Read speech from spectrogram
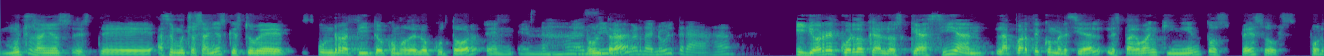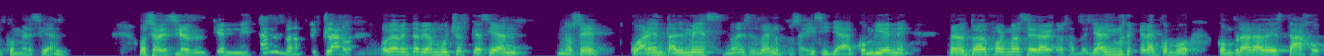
muchos años, este, hace muchos años que estuve un ratito como de locutor en, en, Ultra. Sí, en Ultra, ajá. Y yo recuerdo que a los que hacían la parte comercial les pagaban 500 pesos por comercial. O sea, decías, que neta les van a... Claro, obviamente había muchos que hacían, no sé, 40 al mes, ¿no? Y dices, bueno, pues ahí sí ya conviene pero de todas formas era, o sea, ya era como comprar a destajo,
